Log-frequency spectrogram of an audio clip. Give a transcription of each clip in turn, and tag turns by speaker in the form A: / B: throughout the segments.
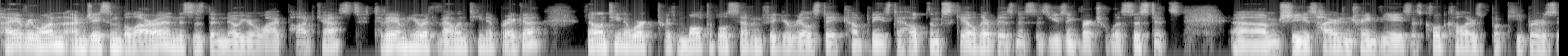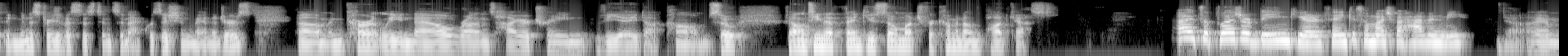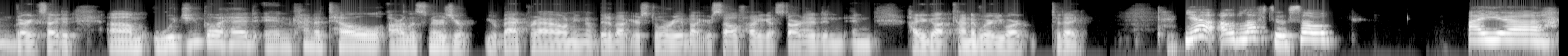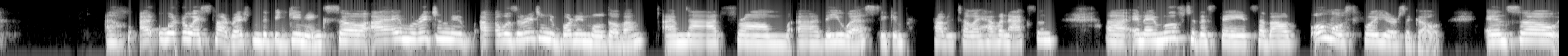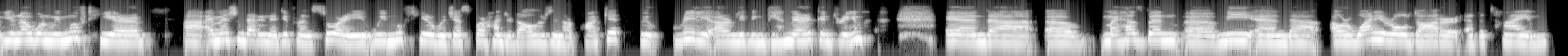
A: Hi, everyone. I'm Jason Ballara, and this is the Know Your Why podcast. Today, I'm here with Valentina Brega. Valentina worked with multiple seven figure real estate companies to help them scale their businesses using virtual assistants. Um, she's hired and trained VAs as cold callers, bookkeepers, administrative assistants, and acquisition managers, um, and currently now runs hiretrainva.com. So, Valentina, thank you so much for coming on the podcast.
B: Oh, it's a pleasure being here. Thank you so much for having me.
A: Yeah, I am very excited. Um, would you go ahead and kind of tell our listeners your your background, you know, a bit about your story, about yourself, how you got started, and and how you got kind of where you are today?
B: Yeah, I would love to. So, I, uh, I, where do I start? Right from the beginning. So, I'm originally I was originally born in Moldova. I'm not from uh, the U.S. You can probably tell I have an accent. Uh, and I moved to the States about almost four years ago. And so, you know, when we moved here, uh, I mentioned that in a different story. We moved here with just $400 in our pocket. We really are living the American dream. and uh, uh, my husband, uh, me, and uh, our one year old daughter at the time,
